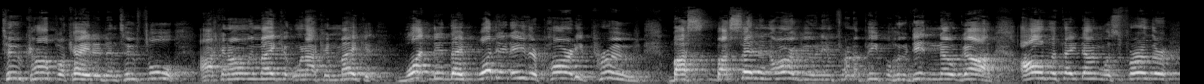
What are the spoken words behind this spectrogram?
too complicated and too full. I can only make it when I can make it. What did they what did either party prove by, by sitting and arguing in front of people who didn't know God? All that they done was further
